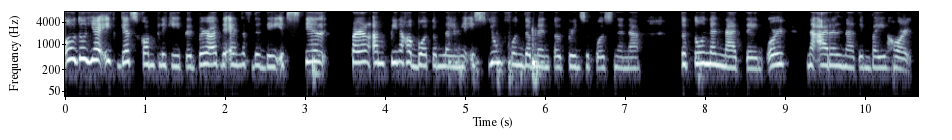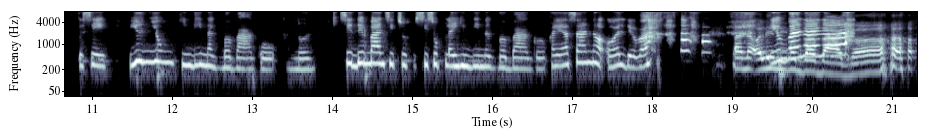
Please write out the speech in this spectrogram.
although yeah, it gets complicated, pero at the end of the day, it's still, parang ang pinaka-bottom line niya is yung fundamental principles na na tutunan natin or naaral natin by heart. Kasi yun yung hindi nagbabago. Ganun. Si demand, si, si supply hindi nagbabago. Kaya sana all, di ba? sana all hindi nagbabago.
